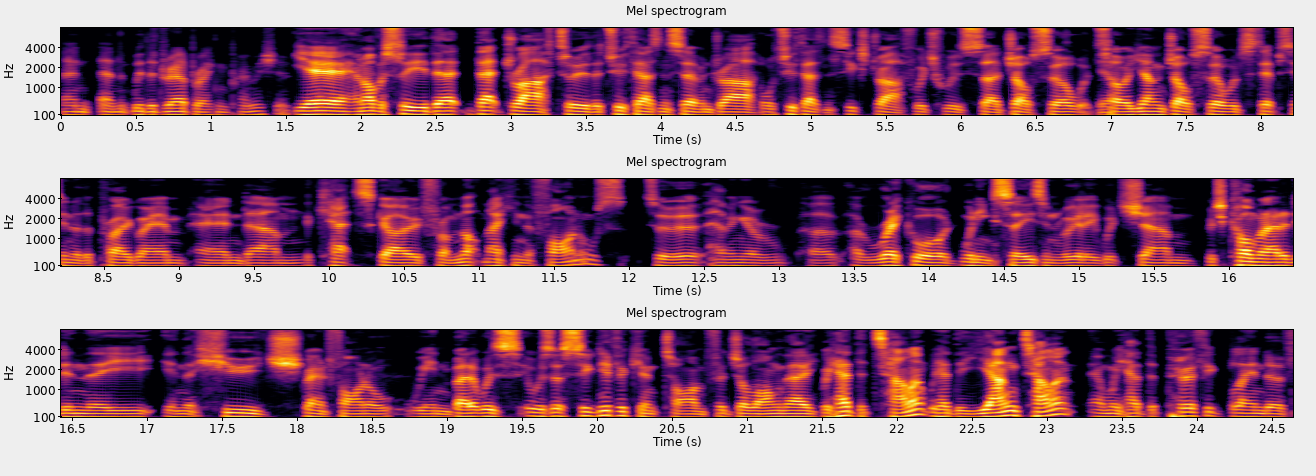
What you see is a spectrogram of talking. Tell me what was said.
and, and with a drought breaking premiership. Yeah, and obviously that that draft too, the 2007 draft or 2006 draft, which was uh, Joel Selwood. So a young Joel Selwood steps into the program, and um, the Cats go from not making the finals to having a, a, a record-winning season, really, which um, which culminated in the in the huge grand final win. But it was it was a significant time for Geelong. They we had the talent, we had the young talent, and we had the perfect blend of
